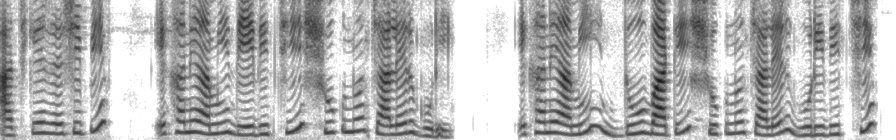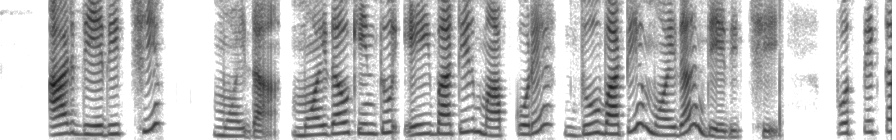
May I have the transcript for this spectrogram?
আজকের রেসিপি এখানে আমি দিয়ে দিচ্ছি শুকনো চালের গুঁড়ি। এখানে আমি দু বাটি শুকনো চালের গুঁড়ি দিচ্ছি। আর দিয়ে দিচ্ছি ময়দা। ময়দাও কিন্তু এই বাটির মাপ করে দু বাটি ময়দা দিয়ে দিচ্ছি। প্রত্যেকটা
